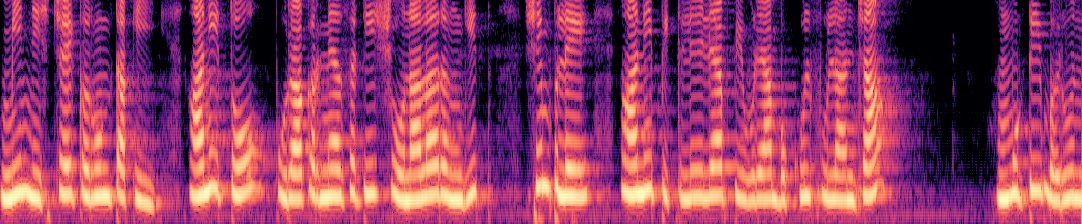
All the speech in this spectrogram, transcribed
मी निश्चय करून टाकी आणि तो पुरा करण्यासाठी शोनाला रंगीत शिंपले आणि पिकलेल्या पिवळ्या बकुल फुलांच्या मुठी भरून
